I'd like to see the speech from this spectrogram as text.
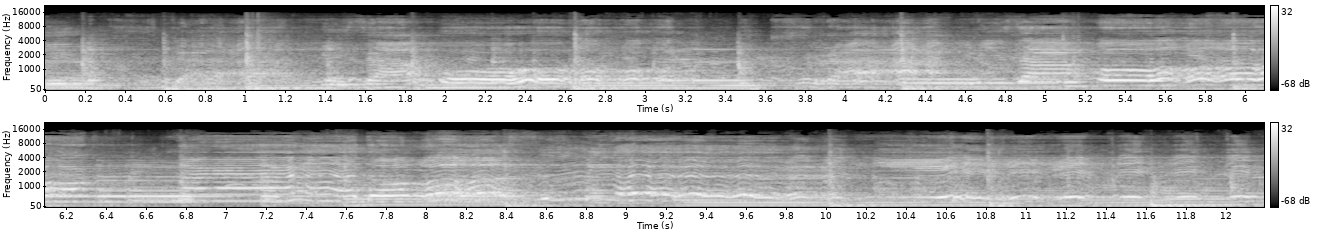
行くかざをおくら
